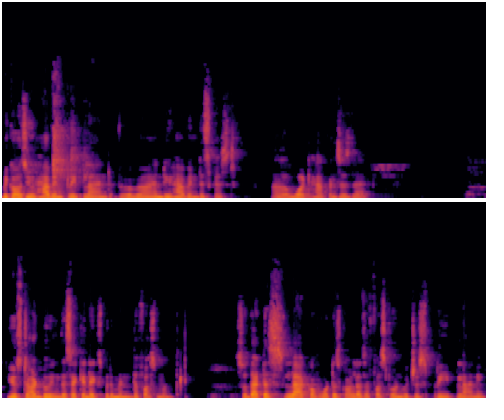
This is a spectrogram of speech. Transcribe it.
because you haven't pre-planned uh, and you haven't discussed uh, what happens is that you start doing the second experiment the first month. So that is lack of what is called as a first one which is pre-planning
